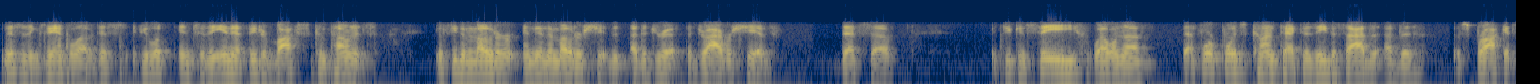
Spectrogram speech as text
This is an example of this. If you look into the NF feeder box components, you'll see the motor and then the motor sh- uh, the dri- the driver sheave. That's uh, if you can see well enough, that four points of contact is either side of the, the sprockets.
